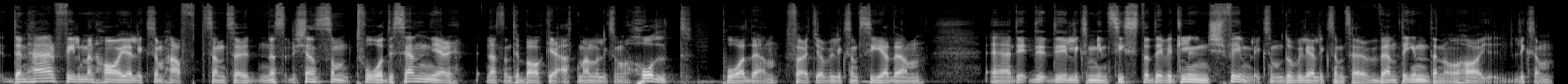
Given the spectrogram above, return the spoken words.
den här filmen har jag liksom haft sen, så, nästan, det känns som två decennier nästan tillbaka, att man har liksom hållit på den för att jag vill liksom se den. Eh, det, det, det, är liksom min sista David Lynch-film, liksom. då vill jag liksom så här, vänta in den och ha liksom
